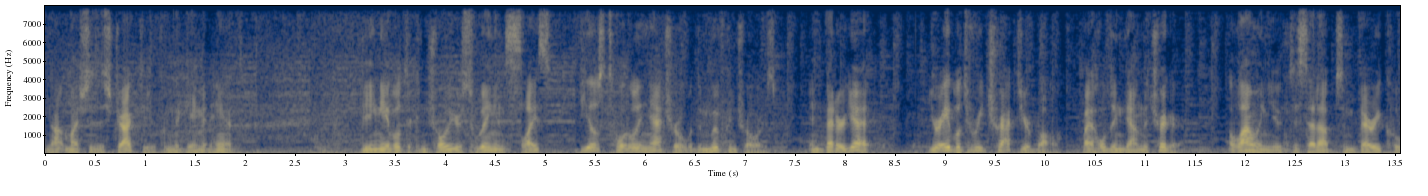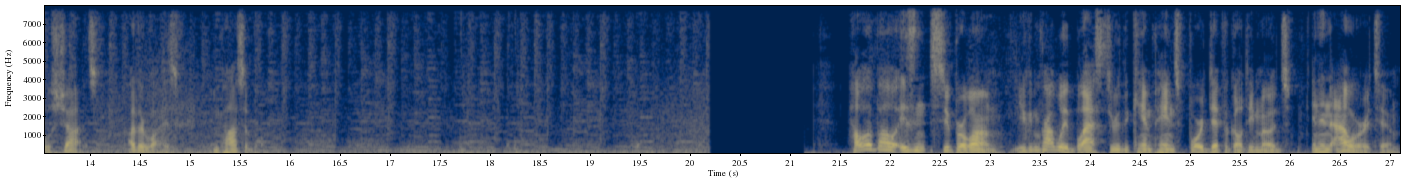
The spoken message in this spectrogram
not much to distract you from the game at hand. Being able to control your swing and slice feels totally natural with the move controllers, and better yet, you're able to retract your ball by holding down the trigger, allowing you to set up some very cool shots, otherwise impossible. HoloBall isn't super long. You can probably blast through the campaign's four difficulty modes in an hour or two.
